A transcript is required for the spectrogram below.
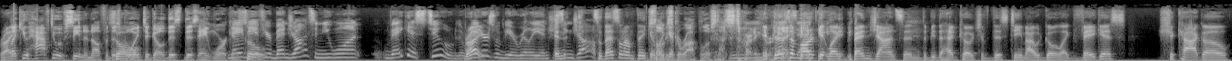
Right. Like you have to have seen enough at this So- point to go, this this ain't working. Maybe So- if you're Ben Johnson, you want Vegas too. The Right. Raiders would be a really interesting And job. So that's what I'm thinking. as long Like, as if, Garoppolo's not mm-hmm. starting. if there's a market like Ben Johnson to be the head coach of this team, I would go like Vegas, Chicago.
